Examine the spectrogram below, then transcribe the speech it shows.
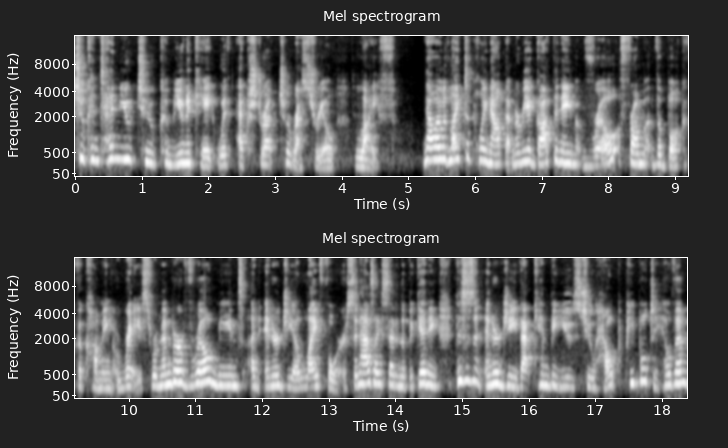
to continue to communicate with extraterrestrial life. Now, I would like to point out that Maria got the name Vril from the book The Coming Race. Remember, Vril means an energy, a life force. And as I said in the beginning, this is an energy that can be used to help people, to heal them,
